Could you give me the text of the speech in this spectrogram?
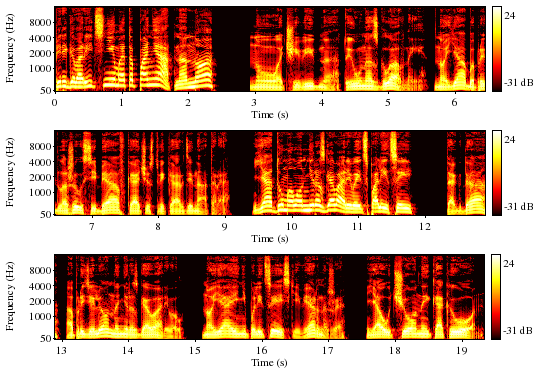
Переговорить с ним — это понятно, но...» «Ну, очевидно, ты у нас главный, но я бы предложил себя в качестве координатора». «Я думал, он не разговаривает с полицией». «Тогда определенно не разговаривал. Но я и не полицейский, верно же? Я ученый, как и он».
